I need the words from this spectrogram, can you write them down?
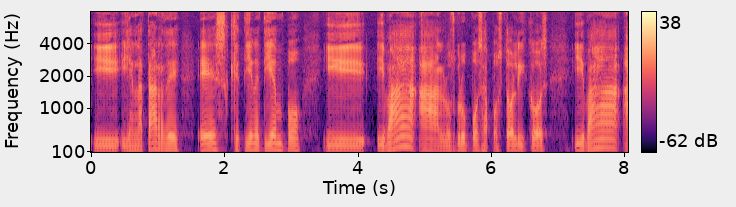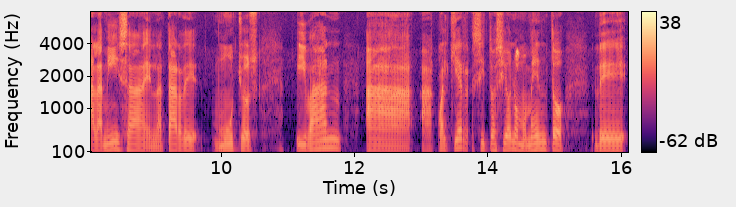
y, en la tarde es que tiene tiempo y, va a los grupos apostólicos y va a la misa en la tarde, muchos, y van a, cualquier situación o momento de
